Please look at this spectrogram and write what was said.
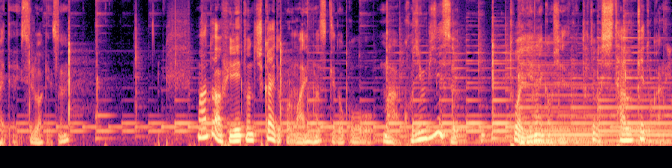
えたりするわけですよね。まあ、あとはアフィリエイトに近いところもありますけど、こう、まあ、個人ビジネスとは言えないかもしれないですけど、例えば下請けとかね、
